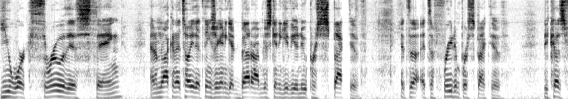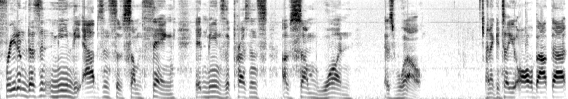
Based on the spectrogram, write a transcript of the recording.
you work through this thing. And I'm not going to tell you that things are going to get better. I'm just going to give you a new perspective. It's a it's a freedom perspective. Because freedom doesn't mean the absence of something, it means the presence of someone as well. And I can tell you all about that.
